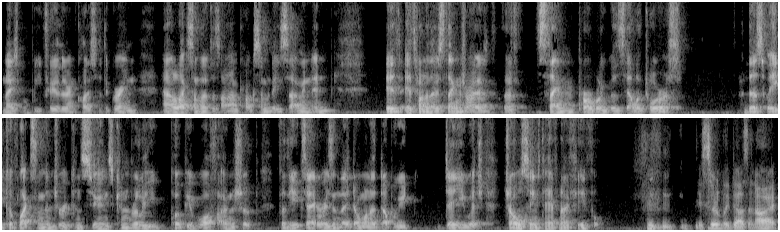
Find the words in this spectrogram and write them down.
may as well be further and closer to the green. Uh, like some of his iron proximities. I mean, and it, it's one of those things, right? Of same probably with Zalatoris this week of like some injury concerns can really put people off ownership for the exact reason they don't want a WD, which Joel seems to have no fear for. he certainly doesn't. All right.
